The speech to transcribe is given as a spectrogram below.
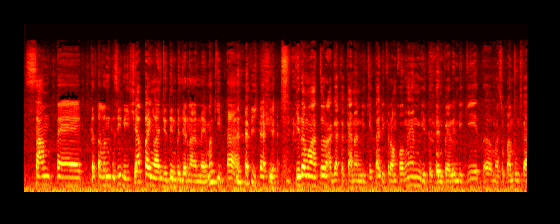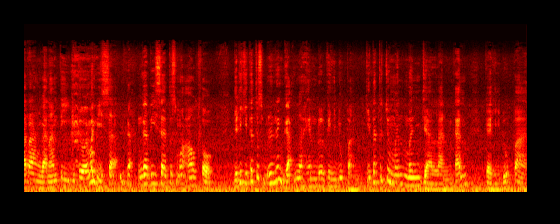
sampai ketelan ke sini siapa yang lanjutin pencernaannya emang kita Iya, iya. kita mau atur agak ke kanan dikit ah di kerongkongan gitu tempelin dikit eh, masuk lambung sekarang nggak nanti gitu emang bisa Iya. nggak bisa itu semua auto jadi kita tuh sebenarnya nggak ngehandle kehidupan kita tuh cuman menjalankan kehidupan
